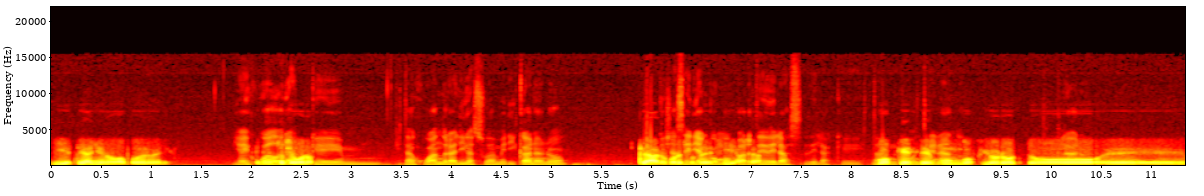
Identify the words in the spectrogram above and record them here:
y este año no va a poder venir. Y hay Entonces, jugadores bueno. que, que están jugando la Liga Sudamericana, ¿no? Claro, por eso te serían como decía, o parte sea, de las de las que están como Boquete. Mungo, Fioroto, eh,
